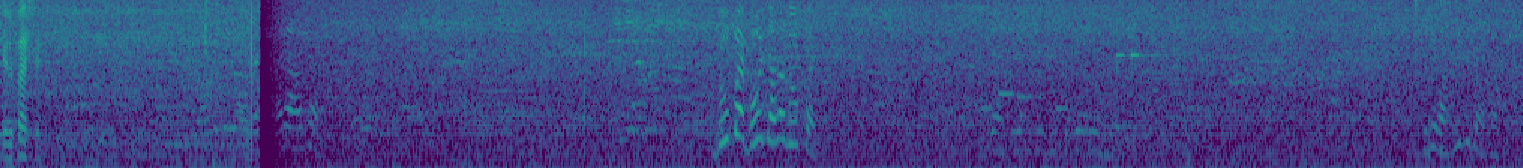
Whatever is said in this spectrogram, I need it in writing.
शिल्पा से धूप है बहुत ज़्यादा धूप है। भी जाता है हाँ?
